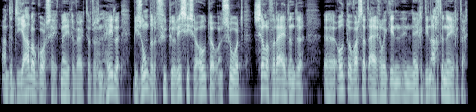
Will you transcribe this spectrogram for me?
aan de Dialogos heeft meegewerkt. Dat was een hele bijzondere futuristische auto, een soort zelfrijdende uh, auto was dat eigenlijk in, in 1998.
